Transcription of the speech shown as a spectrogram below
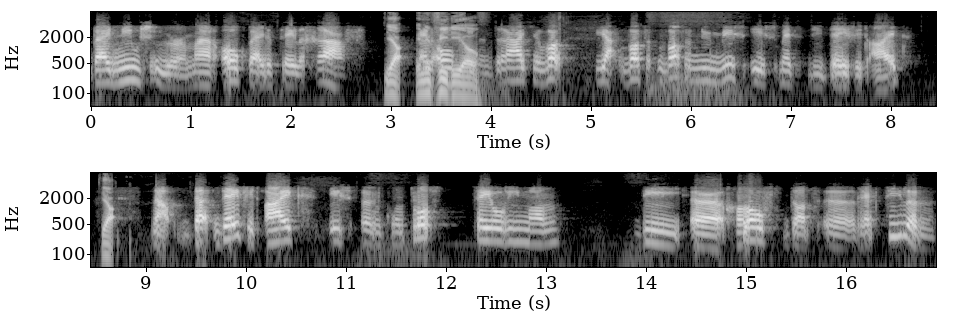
bij Nieuwsuur, maar ook bij de Telegraaf. Ja, in een video. In een draadje, wat, ja, wat, wat er nu mis is met die David Icke. Ja. Nou, da David Icke is een complottheorieman die uh, gelooft dat reptielen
